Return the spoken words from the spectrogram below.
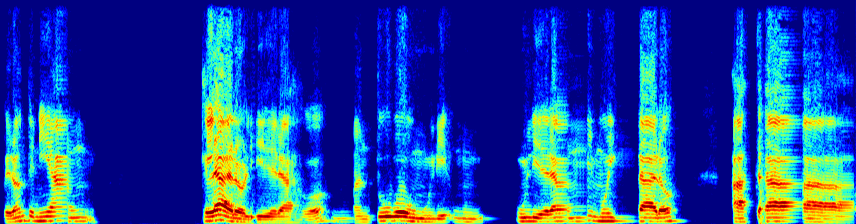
Perón tenía un claro liderazgo, mantuvo un, liderazgo muy, muy claro hasta,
